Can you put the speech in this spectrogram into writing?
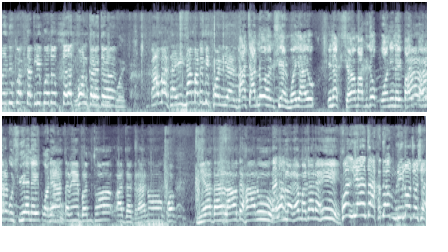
કીધું કોક તકલીફ હોય તો તરત ફોન કરે તો. આવા થાય એના માટે મેં ફોન લઈ આવ્યો આ ચાલો શેર મય આવ્યો. એના શરમ આપી દો પોની નહીં પાડી પૂછ્યું નહીં પોની તમે બંધ થો આ ઝઘડાનો કોક નિરાધાર લાવો તે હારું. આમ લડે મજા નહીં. ફોન લ્યા તા તો રીલો જો છે.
